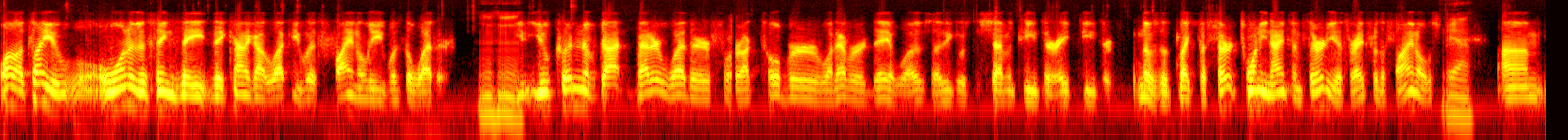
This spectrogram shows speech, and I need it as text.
Well, I'll tell you, one of the things they they kind of got lucky with finally was the weather. Mm-hmm. You, you couldn't have got better weather for October, whatever day it was. I think it was the 17th or 18th, or no, it was like the third, 29th and 30th, right, for the finals. Yeah. Um,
